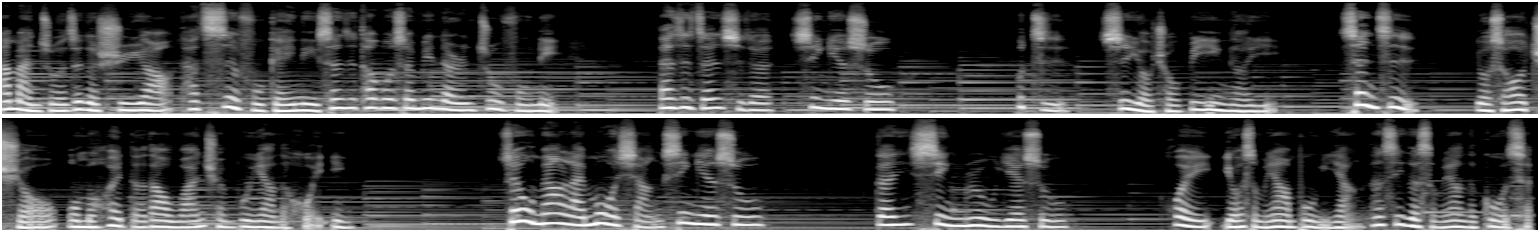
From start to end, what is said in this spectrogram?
他满足了这个需要，他赐福给你，甚至透过身边的人祝福你。但是真实的信耶稣，不只是有求必应而已，甚至有时候求，我们会得到完全不一样的回应。所以我们要来默想，信耶稣跟信入耶稣会有什么样不一样？那是一个什么样的过程？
